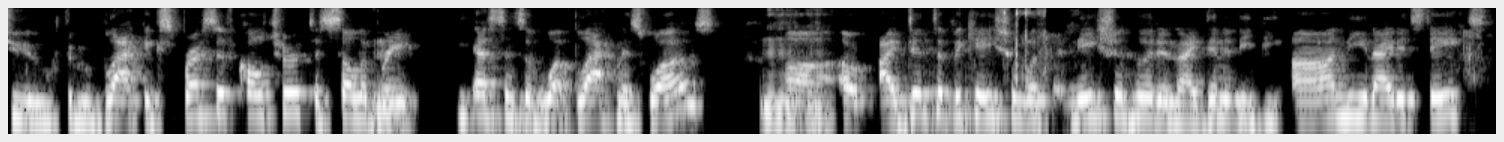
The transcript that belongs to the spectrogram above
to through Black expressive culture to celebrate mm-hmm. the essence of what Blackness was, mm-hmm. uh, identification with a nationhood and identity beyond the United States.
